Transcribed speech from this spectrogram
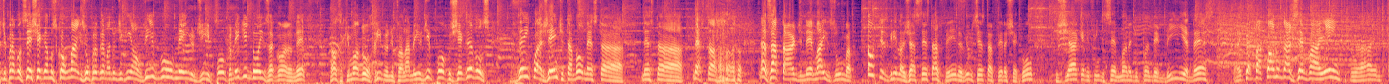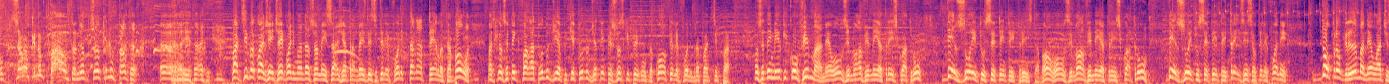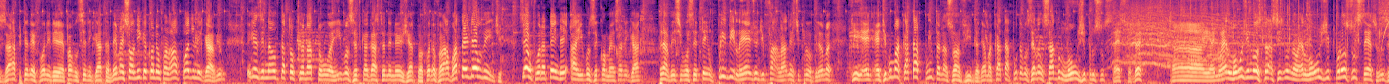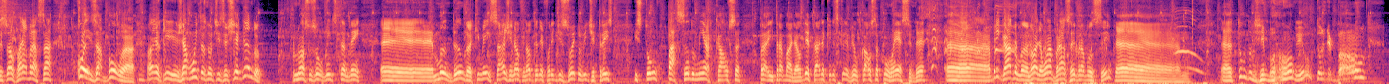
Tarde pra você. Chegamos com mais um programa do Diguinho ao vivo, meio-dia e pouco, meio de dois agora, né? Nossa, que modo horrível de falar, meio-dia e pouco. Chegamos, vem com a gente, tá bom? Nesta. Nesta. Nesta. Nessa tarde, né? Mais uma. Putz grila, já sexta-feira, viu? Sexta-feira chegou, já aquele fim de semana de pandemia, né? Aí, pra qual lugar você vai, hein? Ai, opção que não falta, né? Opção que não falta. Ai, ai. Participa com a gente aí, pode mandar sua mensagem através desse telefone que tá na tela, tá bom? Mas que você tem que falar todo dia, porque todo dia tem pessoas que perguntam qual o telefone para participar. Então você tem meio que confirmar, né? 11 96341 1873, tá bom? 11 96341 1873, esse é o telefone do programa, né? O WhatsApp, telefone né, para você ligar também, mas só liga quando eu falar, ah, pode ligar, viu? Porque senão fica tocando à toa aí, você fica gastando energia à toa. Quando eu falar, ah, vou atender o 20. Se eu for atender, aí você começa a ligar para ver se você tem o privilégio de falar neste programa que é, é tipo uma catapulta na sua vida, né? Uma catapulta, você é lançado longe pro sucesso, né? Ai, ai, não é longe no ostracismo, não, é longe pro sucesso. Você só vai abraçar coisa boa. Olha aqui, já muitas notícias chegando. Nossos ouvintes também é, mandando aqui mensagem, né? Ao final do telefone 1823. Estou passando minha calça para ir trabalhar. O detalhe é que ele escreveu calça com S, né? Ah, obrigado, mano. Olha, um abraço aí para você. É, é, tudo de bom, viu? Tudo de bom.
